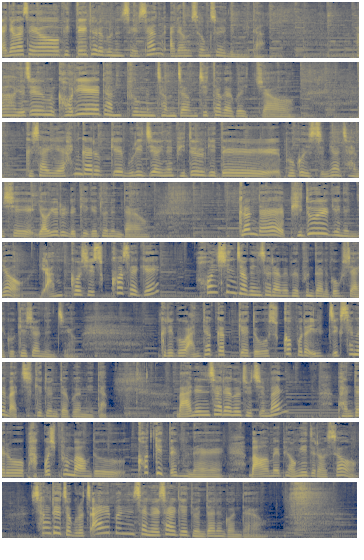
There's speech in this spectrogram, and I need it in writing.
안녕하세요. 빅데이터를 보는 세상 아나운서 홍소연입니다. 아, 요즘 거리의 단풍은 점점 짙어가고 있죠. 그 사이에 한가롭게 물이 지어 있는 비둘기들 보고 있으면 잠시 여유를 느끼게 되는데요. 그런데 비둘기는요, 암컷이 수컷에게 헌신적인 사랑을 베푼다는 거 혹시 알고 계셨는지요? 그리고 안타깝게도 수컷보다 일찍 생을 마치게 된다고 합니다. 많은 사랑을 주지만 반대로 받고 싶은 마음도 컸기 때문에 마음에 병이 들어서 상대적으로 짧은 생을 살게 된다는 건데요.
